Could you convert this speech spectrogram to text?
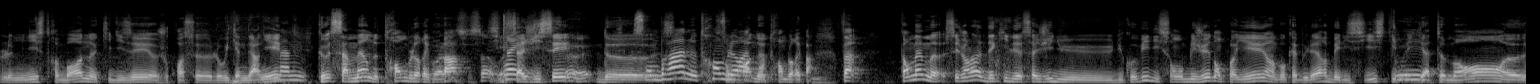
le ministre Braun qui disait, euh, je crois ce- le week-end dernier, que sa main ne tremblerait Voilà, pas s'il ouais. s'agissait Ouais, ouais. de... Son bras ne son tremblera bras pas. ne tremblerait pas. Enfin, quand même, ces gens-là, dès qu'il s'agit du, du Covid, ils sont obligés d'employer un vocabulaire belliciste Oui. Mm. immédiatement, euh,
